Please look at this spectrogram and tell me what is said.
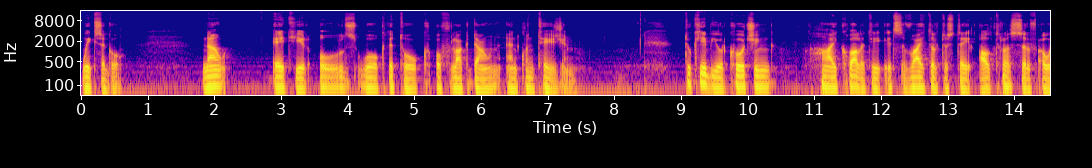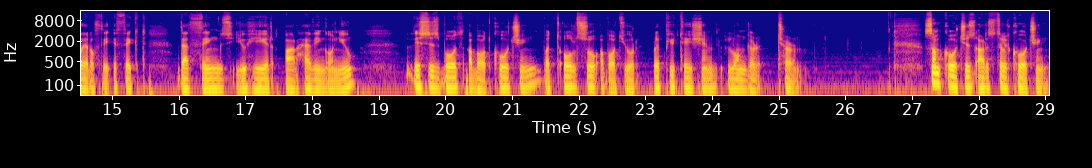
weeks ago. Now, eight year olds walk the talk of lockdown and contagion. To keep your coaching high quality, it's vital to stay ultra self aware of the effect that things you hear are having on you. This is both about coaching but also about your reputation longer term. Some coaches are still coaching,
